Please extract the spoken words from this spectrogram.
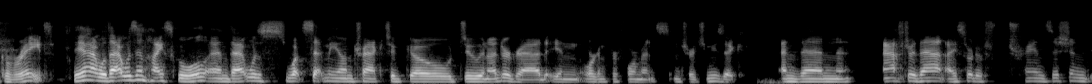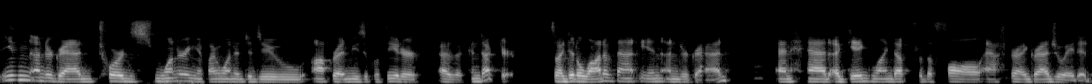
Great. Yeah, well, that was in high school, and that was what set me on track to go do an undergrad in organ performance and church music. And then after that, I sort of transitioned in undergrad towards wondering if I wanted to do opera and musical theater as a conductor. So I did a lot of that in undergrad and had a gig lined up for the fall after I graduated.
